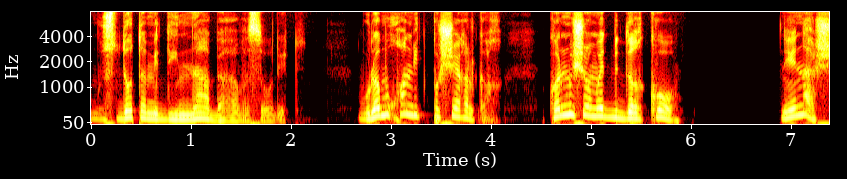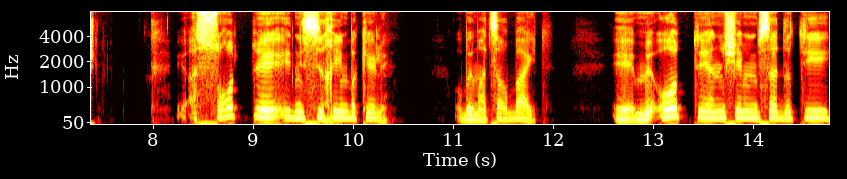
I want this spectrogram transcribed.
מוסדות המדינה בערב הסעודית. והוא לא מוכן להתפשר על כך. כל מי שעומד בדרכו נענש. עשרות אה, נסיכים בכלא, או במעצר בית. אה, מאות אה, אנשי ממסד דתי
